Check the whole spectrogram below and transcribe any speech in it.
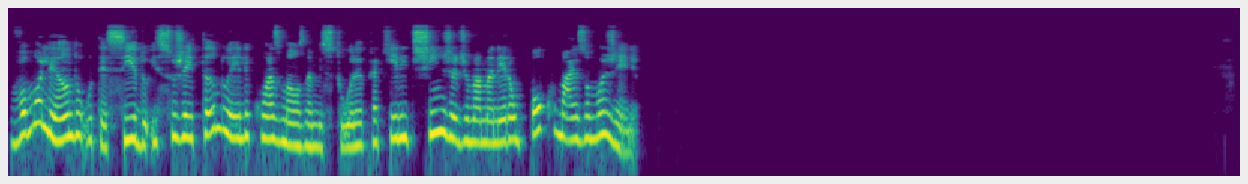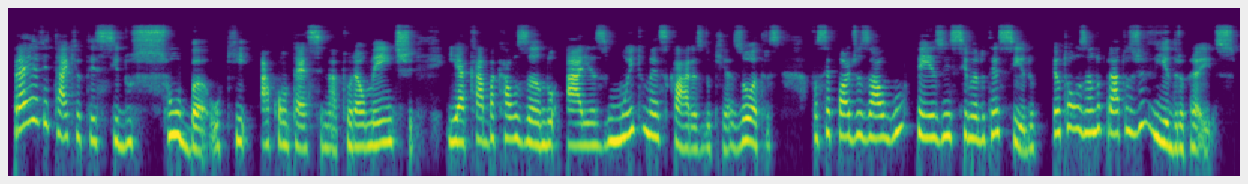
Vou molhando o tecido e sujeitando ele com as mãos na mistura para que ele tinja de uma maneira um pouco mais homogênea. Para evitar que o tecido suba, o que acontece naturalmente e acaba causando áreas muito mais claras do que as outras, você pode usar algum peso em cima do tecido. Eu estou usando pratos de vidro para isso.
